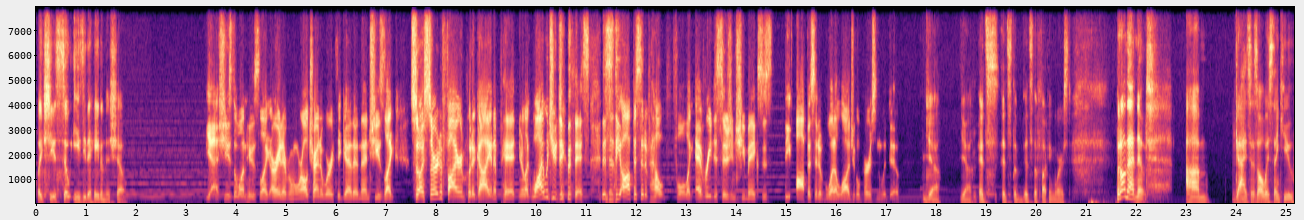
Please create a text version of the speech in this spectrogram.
Like she is so easy to hate in this show. Yeah, she's the one who's like, all right, everyone, we're all trying to work together. And then she's like, so I started a fire and put a guy in a pit. And you're like, why would you do this? This is the opposite of helpful. Like, every decision she makes is the opposite of what a logical person would do. Yeah, yeah. It's it's the it's the fucking worst. But on that note, um, guys, as always, thank you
